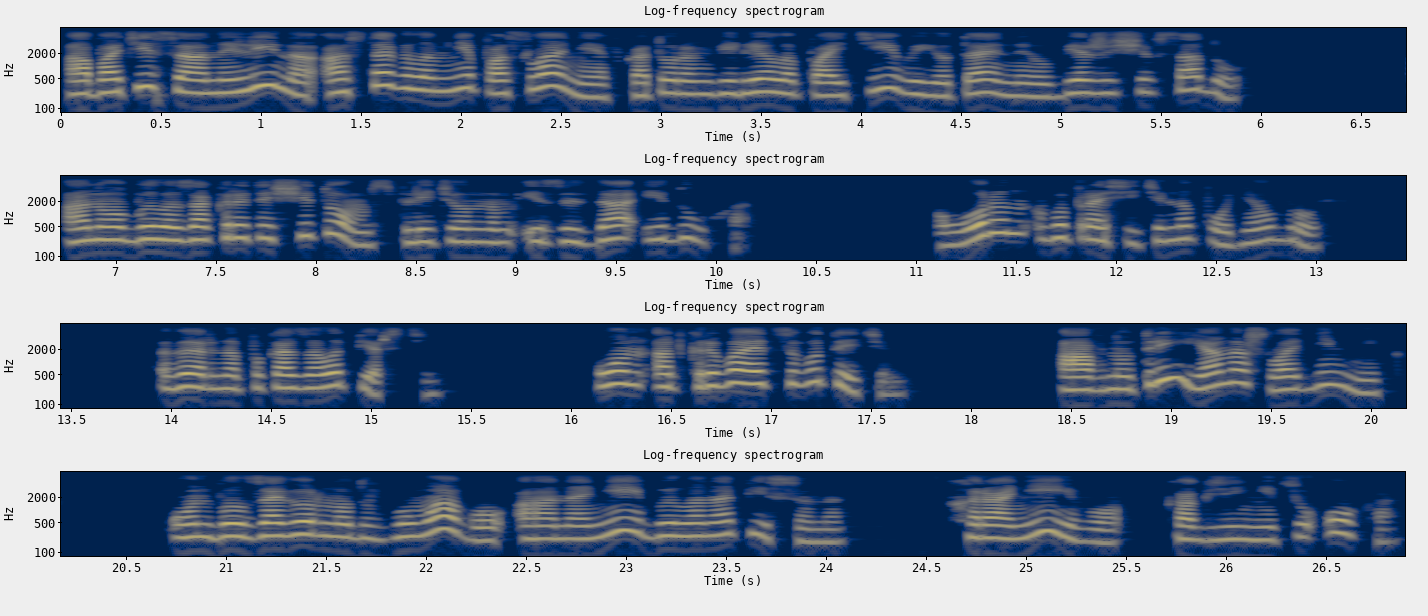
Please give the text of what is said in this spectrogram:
А Батиса Анелина оставила мне послание, в котором велела пойти в ее тайное убежище в саду. Оно было закрыто щитом, сплетенным из льда и духа. Уоррен вопросительно поднял бровь. Верна показала перстень. Он открывается вот этим. А внутри я нашла дневник. Он был завернут в бумагу, а на ней было написано: "Храни его, как зеницу ока".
